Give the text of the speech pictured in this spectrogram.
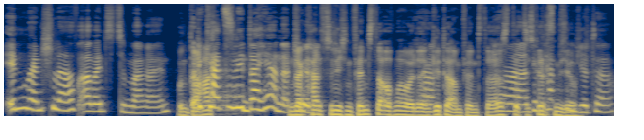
in mein Schlafarbeitszimmer rein. Und Und, da die hat- Katzen hinterher Und natürlich. da kannst du nicht ein Fenster aufmachen, weil du Ja. ein Gitter am Fenster hast. ja, das so kannst du nicht auf.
